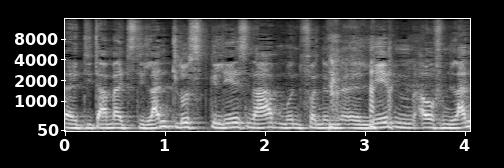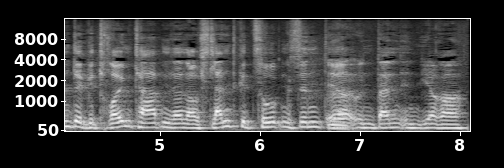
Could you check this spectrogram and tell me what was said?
äh, die damals die Landlust gelesen haben und von einem äh, Leben auf dem Lande geträumt haben, dann aufs Land gezogen sind Ja. äh, und dann in ihrer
